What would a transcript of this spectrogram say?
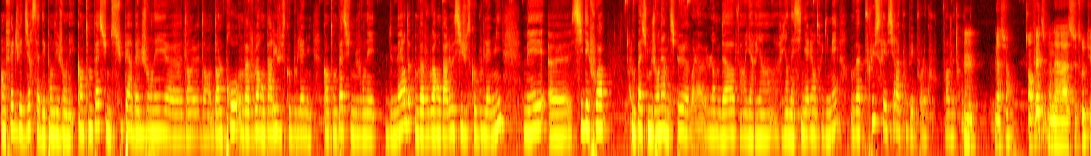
en fait, je vais te dire, ça dépend des journées. Quand on passe une super belle journée euh, dans, le, dans, dans le pro, on va vouloir en parler jusqu'au bout de la nuit. Quand on passe une journée de merde, on va vouloir en parler aussi jusqu'au bout de la nuit. Mais si des fois on passe une journée un petit peu voilà, lambda, enfin il n'y a rien, rien à signaler entre guillemets, on va plus réussir à couper pour le coup, enfin je trouve. Hmm, bien sûr. En fait, on a ce truc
